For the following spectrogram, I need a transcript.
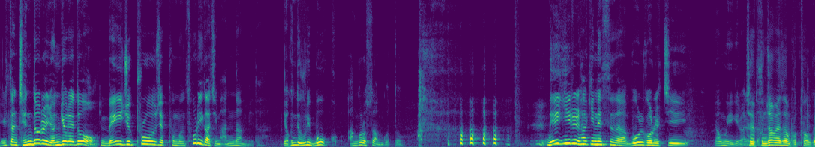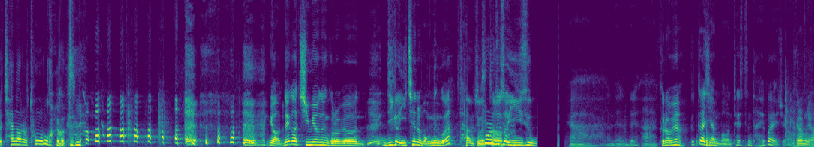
일단 젠더를 연결해도 메이주 프로 제품은 소리가 지금 안 납니다. 야, 근데 우리 뭐 안 걸었어 아무것도. 내기를 하긴 했으나 뭘 걸을지 아무 얘기를 안 저희 했다. 분점에서는 보통 그 채널을 통으로 걸거든요. 야, 내가 지면은 그러면 네가 이 채널 먹는 거야? 다음 주부터. 프로듀서 이수. 야, 안 되는데. 아, 그러면 끝까지 한번 테스트는 다 해봐야죠. 그럼요.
